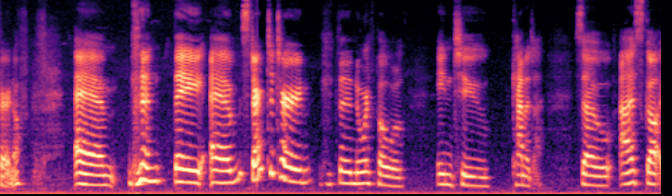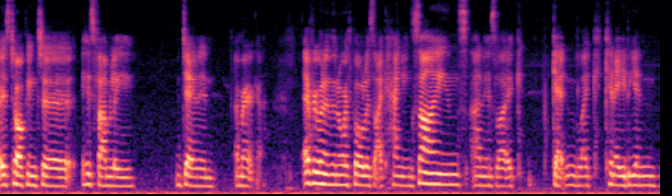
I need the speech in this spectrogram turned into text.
fair enough. Um, then they um, start to turn the North Pole into Canada. So as Scott is talking to his family down in America, everyone in the North Pole is like hanging signs and is like getting like Canadian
